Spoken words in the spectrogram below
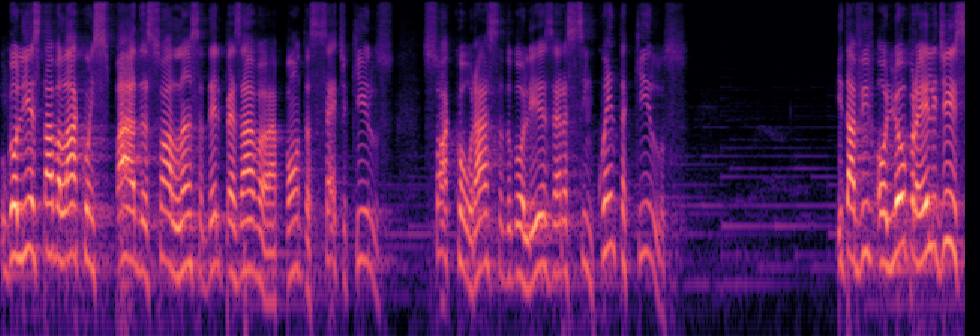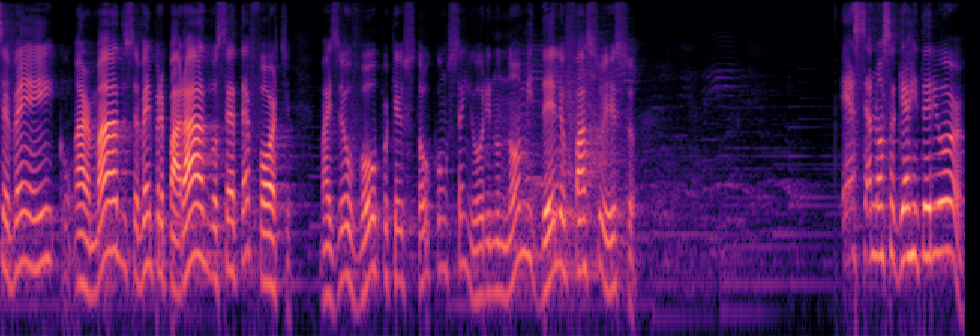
O Golias estava lá com espada, só a lança dele pesava a ponta 7 quilos, só a couraça do Golias era 50 quilos. E Davi olhou para ele e disse: Você vem aí armado, você vem preparado, você é até forte, mas eu vou porque eu estou com o Senhor e no nome dele eu faço isso. Essa é a nossa guerra interior.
